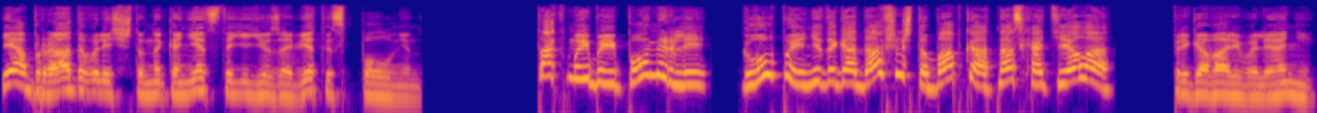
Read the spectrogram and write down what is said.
и обрадовались, что наконец-то ее завет исполнен. «Так мы бы и померли, глупые, не догадавшись, что бабка от нас хотела!» — приговаривали они.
